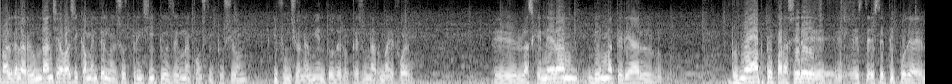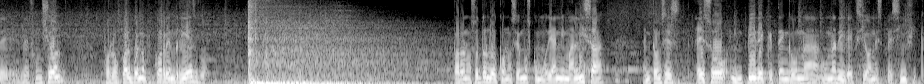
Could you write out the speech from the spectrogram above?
valga la redundancia, básicamente en esos principios de una constitución y funcionamiento de lo que es un arma de fuego. Las generan de un material pues no apto para hacer eh, este, este, tipo de, función, por lo cual bueno, pues corren riesgo. Para nosotros lo conocemos como de animaliza, entonces eso impide que tenga una, dirección específica.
